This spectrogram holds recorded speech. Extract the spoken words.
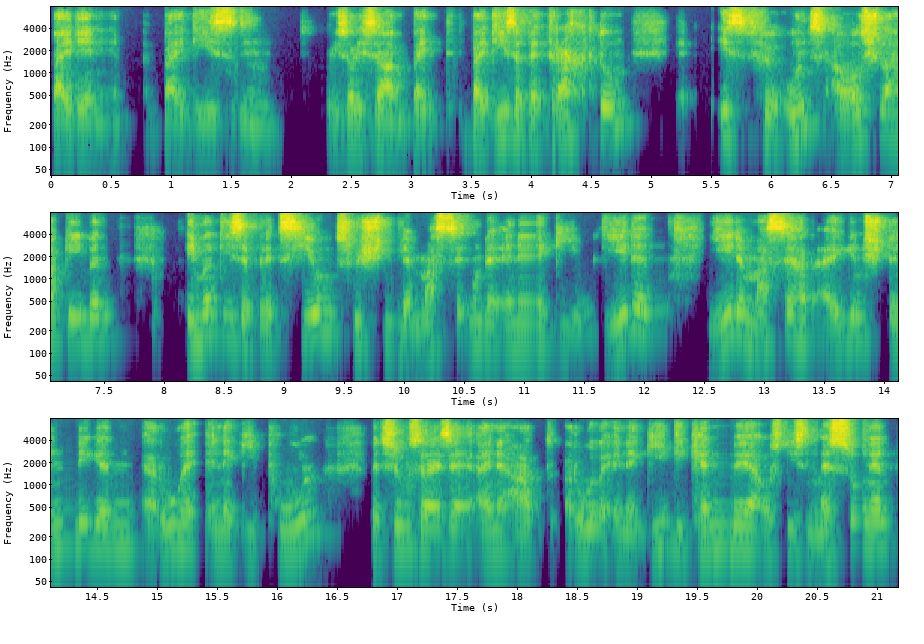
bei den, bei diesen wie soll ich sagen, bei, bei dieser Betrachtung ist für uns ausschlaggebend immer diese Beziehung zwischen der Masse und der Energie. Und jede, jede Masse hat eigenständigen Ruheenergiepool, beziehungsweise eine Art Ruheenergie, die kennen wir aus diesen Messungen.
